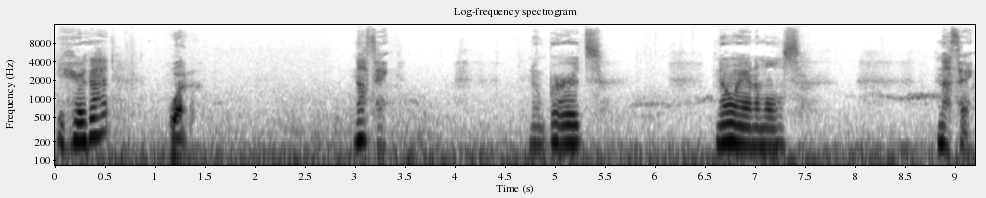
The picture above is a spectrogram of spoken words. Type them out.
You hear that? What? Nothing. No birds. No animals. Nothing.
